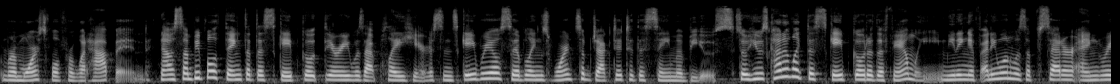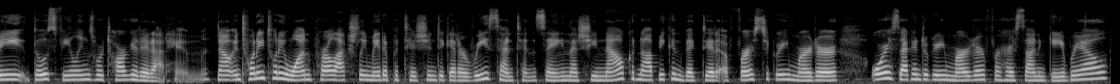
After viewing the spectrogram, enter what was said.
remorseful for what happened. Now, some people think that the scapegoat theory was at play here since Gabriel's siblings weren't subjected to the same abuse. So he was kind of like the scapegoat of the family, meaning if anyone was upset or angry, those feelings were targeted at him. Now, in 2021, Pearl actually made a petition to get a resentence saying that she now could not be convicted of first degree murder or second degree murder for her son Gabriel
